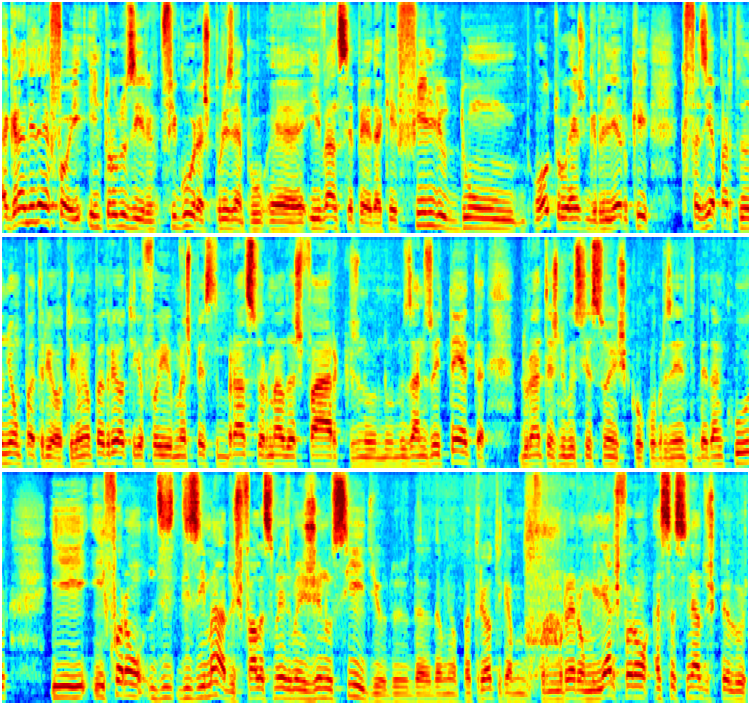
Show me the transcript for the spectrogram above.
a grande ideia foi introduzir figuras, por exemplo, Ivan Cepeda, que é filho de um outro ex-guerrilheiro que, que fazia parte da União Patriótica. A União Patriótica foi uma espécie de braço armado das Farc no, no, nos anos 80, durante as negociações com, com o presidente Bedancourt, e, e foram dizimados. Fala-se mesmo em genocídio do, da, da, União Patriótica. Morreram milhares, foram assassinados pelo,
